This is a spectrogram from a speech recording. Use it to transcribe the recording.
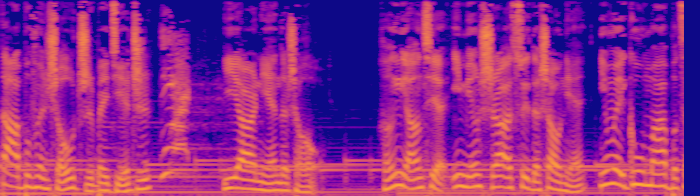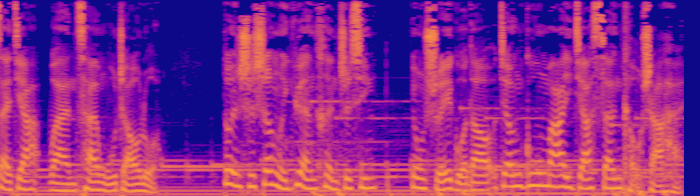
大部分手指被截肢。一二年的时候，衡阳县一名十二岁的少年因为姑妈不在家，晚餐无着落，顿时生了怨恨之心，用水果刀将姑妈一家三口杀害。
